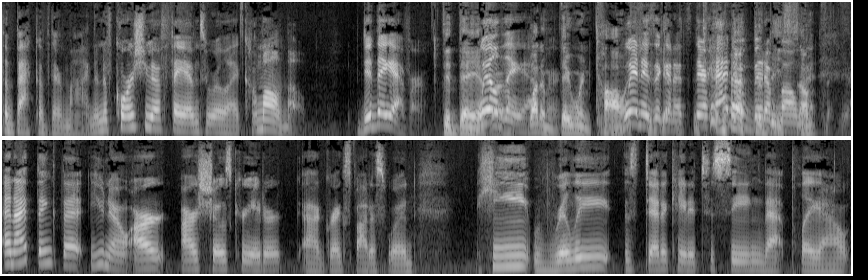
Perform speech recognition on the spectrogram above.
the back of their mind. And of course, you have fans who are like, come on, though. Did they ever? Did they Will ever? they ever? What a- they were in college When is it going to? There had to have been a be moment. yeah. And I think that you know our our show's creator, uh, Greg Spottiswoode, he really is dedicated to seeing that play out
